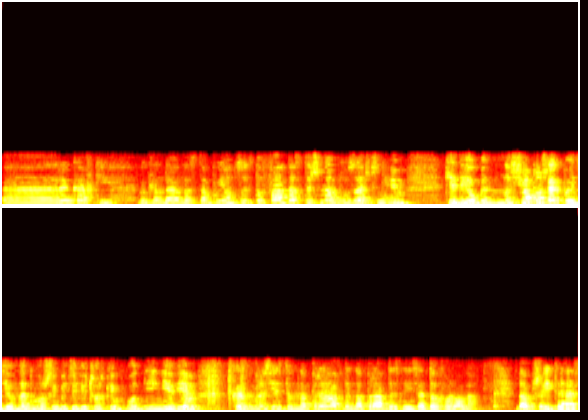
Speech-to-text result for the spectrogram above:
E, rękawki wyglądają następująco. Jest to fantastyczna bluza. Jeszcze nie wiem, kiedy ją będę nosiła. Może jak powiedziałam nad morze i będzie wieczorkiem chłodniej, nie wiem. W każdym razie jestem naprawdę, naprawdę z niej zadowolona. Dobrze, i teraz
